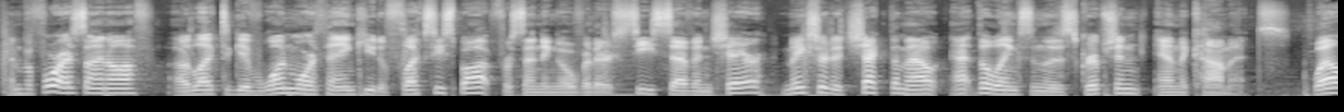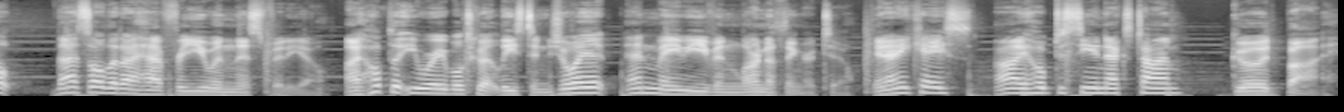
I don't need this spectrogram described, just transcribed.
And before I sign off, I would like to give one more thank you to FlexiSpot for sending over their C7 chair. Make sure to check them out at the links in the description and the comments. Well, that's all that I have for you in this video. I hope that you were able to at least enjoy it and maybe even learn a thing or two. In any case, I hope to see you next time. Goodbye.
